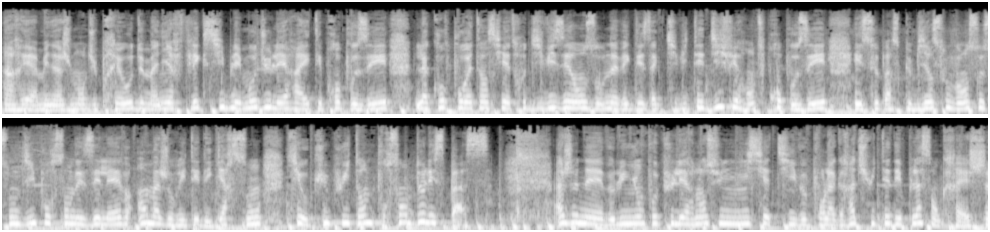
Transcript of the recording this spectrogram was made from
Un réaménagement du préau de manière flexible et modulaire a été proposé. La cour pourrait ainsi être divisée en zones avec des activités différentes proposées. Et ce parce que bien souvent, ce sont 10% des élèves, en majorité des garçons, qui occupent 80% de l'espace. À Genève, l'Union populaire lance une initiative pour la gratuité des places en crèche.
